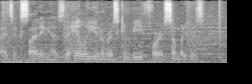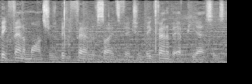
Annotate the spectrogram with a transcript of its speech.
As exciting as the Halo universe can be for somebody who's a big fan of monsters, big fan of science fiction, big fan of FPSs,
